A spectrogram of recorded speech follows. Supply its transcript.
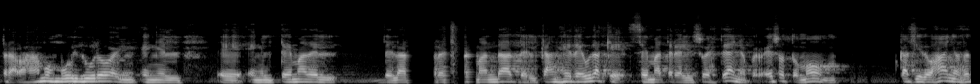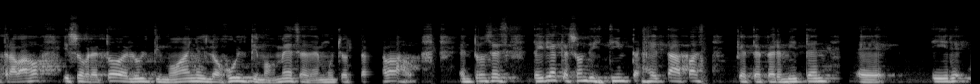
trabajamos muy duro en, el, eh, en el tema del, de la hermandad del canje deuda que se materializó este año, pero eso tomó casi dos años de trabajo y sobre todo el último año y los últimos meses de mucho trabajo. Entonces, te diría que son distintas etapas que te permiten eh, ir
